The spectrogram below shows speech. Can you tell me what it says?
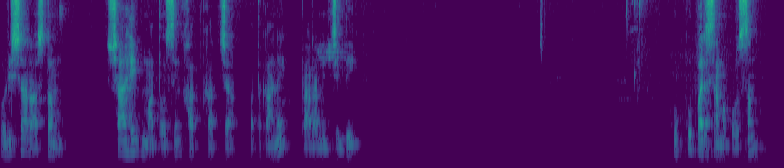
ఒడిశా రాష్ట్రం షాహిద్ మతోసింగ్ హత్ ఖర్చా పథకాన్ని ప్రారంభించింది. ఉక్కు పరిశ్రమ కోసం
